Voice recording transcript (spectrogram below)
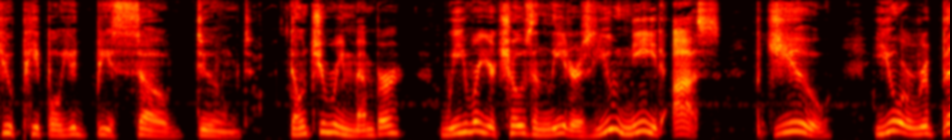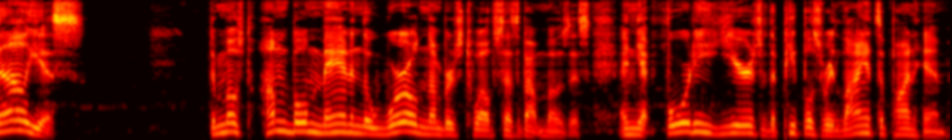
you people, you'd be so doomed. Don't you remember? We were your chosen leaders. You need us. But you, you are rebellious. The most humble man in the world, Numbers 12 says about Moses, and yet 40 years of the people's reliance upon him,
